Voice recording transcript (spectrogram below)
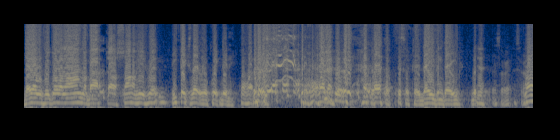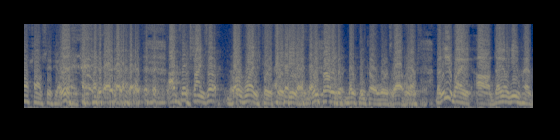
Dale as we go along about a song he's written. He fixed that real quick, didn't he? Well, what- It's okay, Dave and Dave, but yeah. that's all right. Well, I was trying to see if y'all can. I'd fix things up both ways pretty quick here. We probably been- both been called worse. Yeah. But anyway, uh, Dale, you have,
